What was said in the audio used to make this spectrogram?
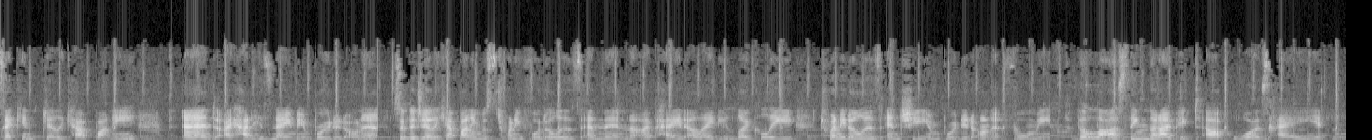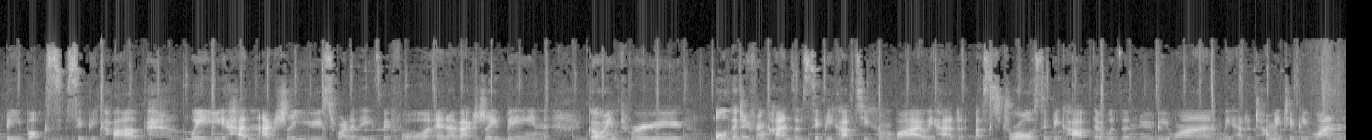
second Jellycat bunny and I had his name embroidered on it. So the Jellycat bunny was $24 and then I paid a lady locally $20 and she embroidered on it for me. The last thing that I picked up was a b.box sippy cup. We hadn't actually used one of these before and I've actually been going through all the different kinds of sippy cups you can buy. We had a straw sippy cup that was a Nuby one, we had a Tommee Tippee one,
